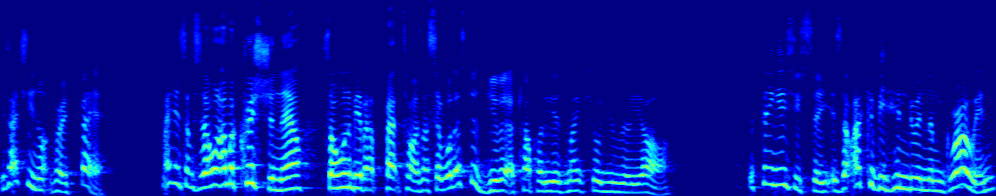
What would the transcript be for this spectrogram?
is actually not very fair. Imagine someone says, I'm a Christian now, so I want to be baptized. And I say, well, let's just give it a couple of years, make sure you really are. The thing is, you see, is that I could be hindering them growing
